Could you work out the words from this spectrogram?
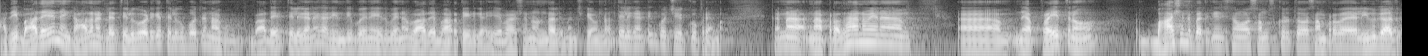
అది బాధే నేను కాదనట్లేదు. తెలుగు వాడిగా తెలుగు పోతే నాకు బాధే. తెలుగునే కాదు హిందీ పోయినా ఏది పోయినా బాధే భారతీయుడిగా. ఏ భాషనే ఉండాలి మంచిగా ఉండాలి. తెలుగు అంటే ఇంకొంచెం ఎక్కువ ప్రేమ. కానీ నా నా ప్రధానమైన నా ప్రయత్నం భాషను బతికించడం సంస్కృతం సంప్రదాయాలు ఇవి కాదు.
